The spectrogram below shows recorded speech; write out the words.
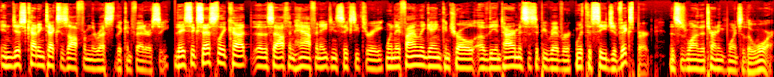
in just cutting Texas off from the rest of the Confederacy. They successfully cut uh, the South in half in 1863 when they finally gained control of the entire Mississippi River with the Siege of Vicksburg. This was one of the turning points of the war.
